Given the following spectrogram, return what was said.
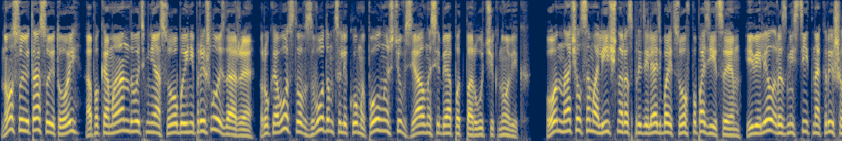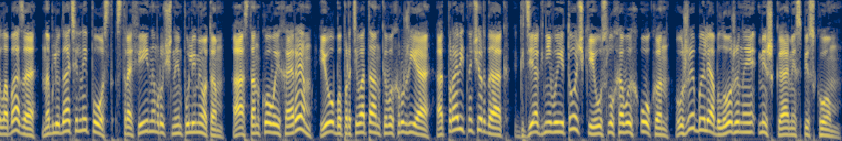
Но суета суетой, а покомандовать мне особо и не пришлось даже. Руководство взводом целиком и полностью взял на себя подпоручик Новик. Он начал самолично распределять бойцов по позициям и велел разместить на крыше лабаза наблюдательный пост с трофейным ручным пулеметом, а станковый ХРМ и оба противотанковых ружья отправить на чердак, где огневые точки у слуховых окон уже были обложены мешками с песком.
